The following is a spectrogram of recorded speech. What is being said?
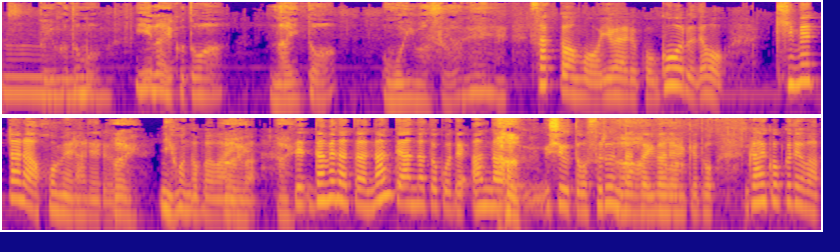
うん。ということも言えないことはないとは思いますよね。サッカーもいわゆるこうゴールを決めたら褒められる、はい日本の場合は、はいはい。でダメだったらなんであんなとこであんな シュートをするんだと言われるけど外国では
